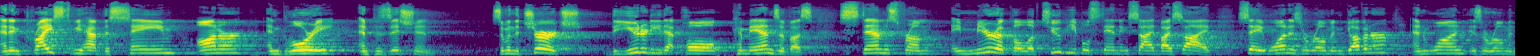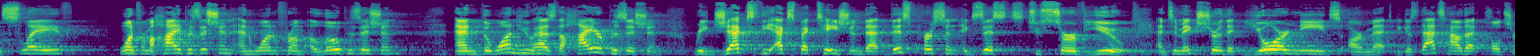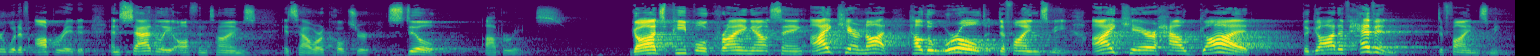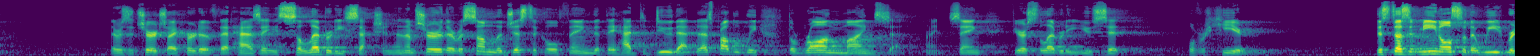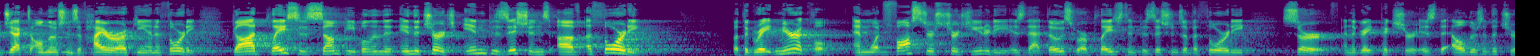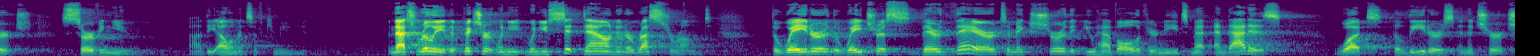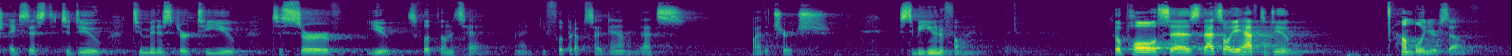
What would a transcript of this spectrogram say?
And in Christ, we have the same honor and glory and position. So in the church, the unity that Paul commands of us stems from a miracle of two people standing side by side. Say, one is a Roman governor and one is a Roman slave one from a high position and one from a low position. And the one who has the higher position rejects the expectation that this person exists to serve you and to make sure that your needs are met, because that's how that culture would have operated. And sadly, oftentimes, it's how our culture still operates. God's people crying out, saying, I care not how the world defines me, I care how God, the God of heaven, defines me. There was a church I heard of that has a celebrity section, and I'm sure there was some logistical thing that they had to do that, but that's probably the wrong mindset, right? Saying, if you're a celebrity, you sit over here. This doesn't mean also that we reject all notions of hierarchy and authority. God places some people in the, in the church in positions of authority. But the great miracle and what fosters church unity is that those who are placed in positions of authority serve. And the great picture is the elders of the church serving you uh, the elements of communion. And that's really the picture when you, when you sit down in a restaurant, the waiter, the waitress, they're there to make sure that you have all of your needs met. And that is what the leaders in the church exist to do to minister to you, to serve you. It's flipped on its head, right? You flip it upside down. That's why the church is to be unified. So Paul says that's all you have to do humble yourself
